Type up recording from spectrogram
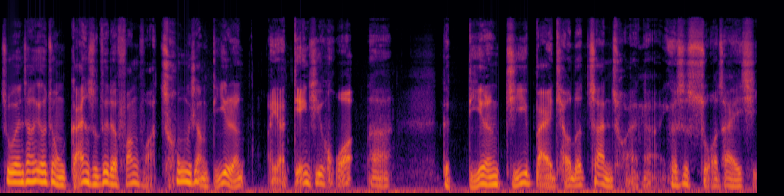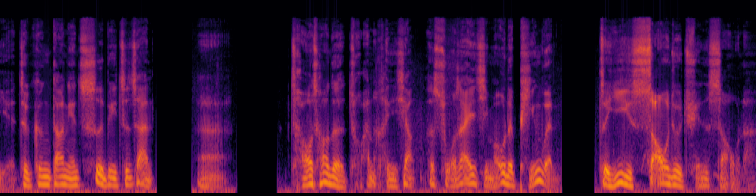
朱元璋用这种敢死队的方法冲向敌人，哎呀，点起火啊！个敌人几百条的战船啊，又是锁在一起，这跟当年赤壁之战，啊，曹操的船很像，它锁在一起嘛，为了平稳，这一烧就全烧了。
